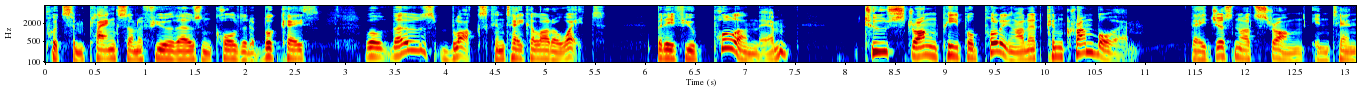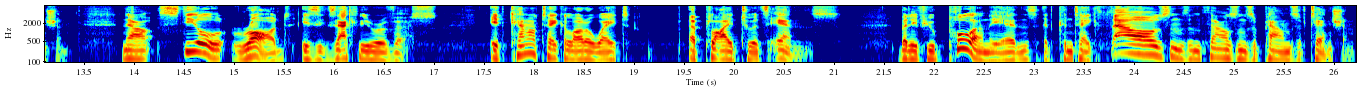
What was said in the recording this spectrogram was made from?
put some planks on a few of those and called it a bookcase. Well, those blocks can take a lot of weight, but if you pull on them, two strong people pulling on it can crumble them. They're just not strong in tension. Now, steel rod is exactly reverse. It cannot take a lot of weight applied to its ends. But if you pull on the ends, it can take thousands and thousands of pounds of tension.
